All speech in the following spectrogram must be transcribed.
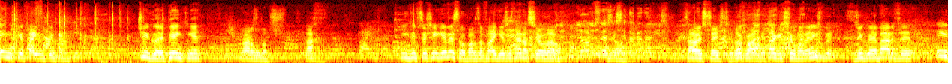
You, thank you. Dziękuję, pięknie. Bardzo dobrze. Ach, nigdy wcześniej nie wyszło. Bardzo fajnie, że teraz się udało. Dobrze, że się dogadaliśmy. Całe szczęście, dokładnie. Tak jak się umawialiśmy. Dziękuję bardzo. I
